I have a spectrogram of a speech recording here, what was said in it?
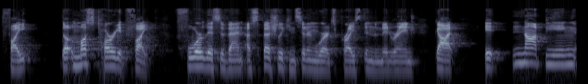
fight, the must target fight for this event, especially considering where it's priced in the mid range. Got it not being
